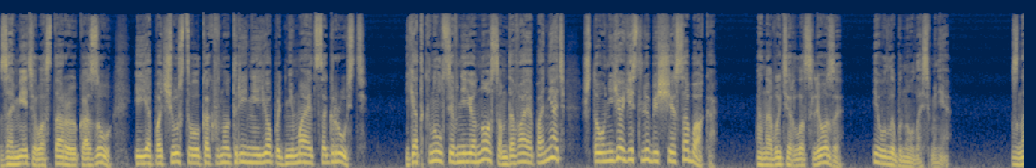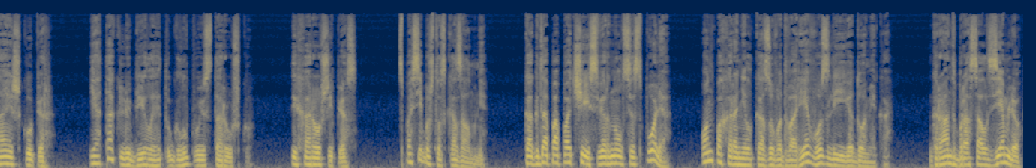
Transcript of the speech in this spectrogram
заметила старую козу, и я почувствовал, как внутри нее поднимается грусть. Я ткнулся в нее носом, давая понять, что у нее есть любящая собака. Она вытерла слезы и улыбнулась мне. «Знаешь, Купер, я так любила эту глупую старушку. Ты хороший пес. Спасибо, что сказал мне». Когда папа Чей свернулся с поля, он похоронил козу во дворе возле ее домика. Грант бросал землю,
